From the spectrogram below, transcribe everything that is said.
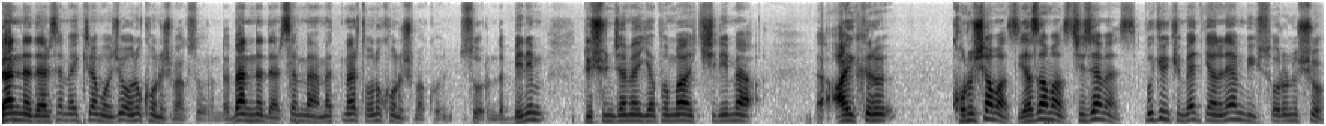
Ben ne dersem Ekrem Hoca onu konuşmak zorunda. Ben ne dersem Mehmet Mert onu konuşmak zorunda. Benim düşünceme, yapıma, kişiliğime e, aykırı konuşamaz, yazamaz, çizemez. Bugünkü medyanın en büyük sorunu şu.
